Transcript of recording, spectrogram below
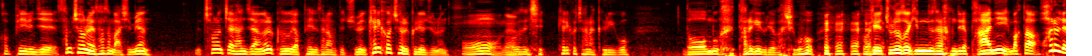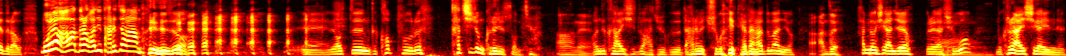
커피를 이제 3천 원에 사서 마시면 천 원짜리 한 장을 그 옆에 있는 사람한테 주면 캐리커처를 그려주는 오, 네. 거기서 이제 캐리커처 하나 그리고 너무 그 다르게 그려가지고 거기에 줄 서서 있는 사람들의 반이 막 다 화를 내더라고 뭐야 나랑 완전 히 다르잖아 막 이러면서 예, 어떤 그 커플은 같이 좀 그려줄 수 없냐 아, 네. 어, 근데 그 아저씨도 아주 그 나름의 주관이 대단하더만요. 아, 안 돼. 한 명씩 앉아요. 그래가지고 어. 뭐 그런 아저씨가 있는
